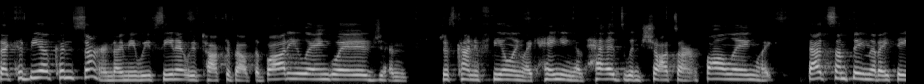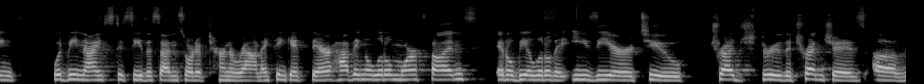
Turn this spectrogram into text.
that could be of concern. I mean, we've seen it, we've talked about the body language and just kind of feeling like hanging of heads when shots aren't falling. Like that's something that I think would be nice to see the Sun sort of turn around. I think if they're having a little more fun, it'll be a little bit easier to trudge through the trenches of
